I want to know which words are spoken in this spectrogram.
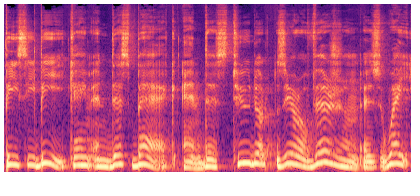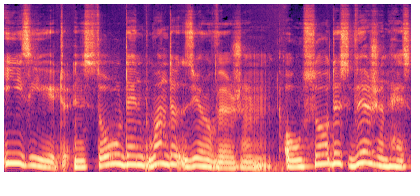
PCB came in this bag and this 2.0 version is way easier to install than 1.0 version. Also this version has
